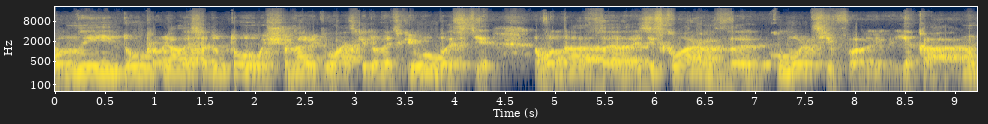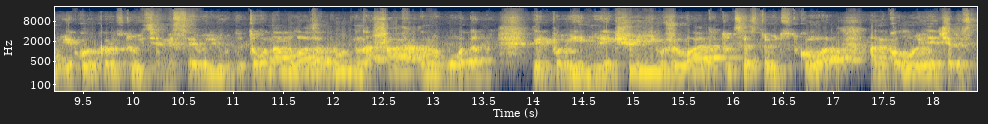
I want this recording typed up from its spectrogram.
Вони доуправлялися до того, що навіть в Луганській Донецькій області вода з зі скважин з колодців, е, яка ну якою користуються місцеві люди, то вона була забруднена шахтними водами. Відповідно, якщо її вживати, то це 100% онкологія через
